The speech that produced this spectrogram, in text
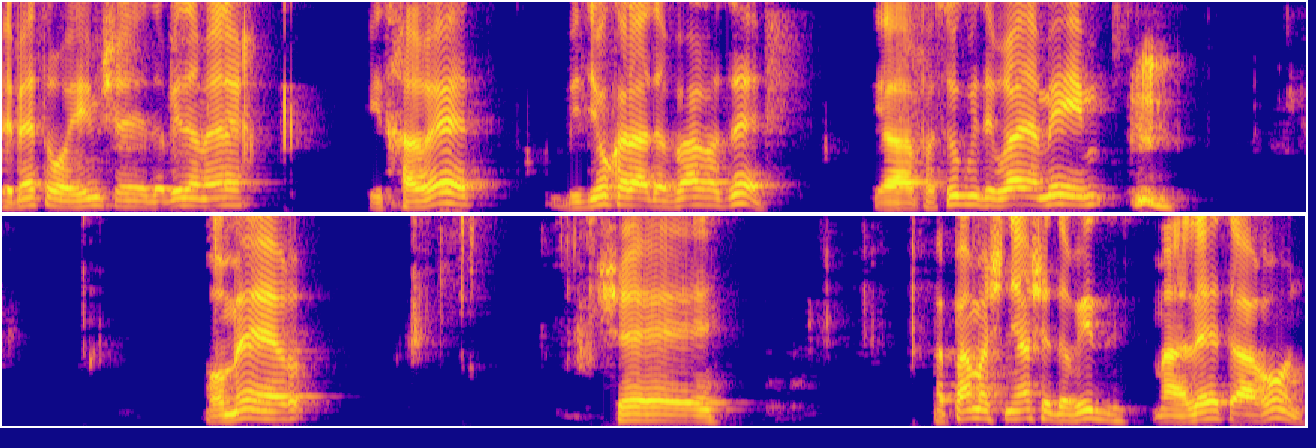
באמת רואים שדוד המלך התחרט בדיוק על הדבר הזה. כי הפסוק בדברי הימים אומר ש... הפעם השנייה שדוד מעלה את הארון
